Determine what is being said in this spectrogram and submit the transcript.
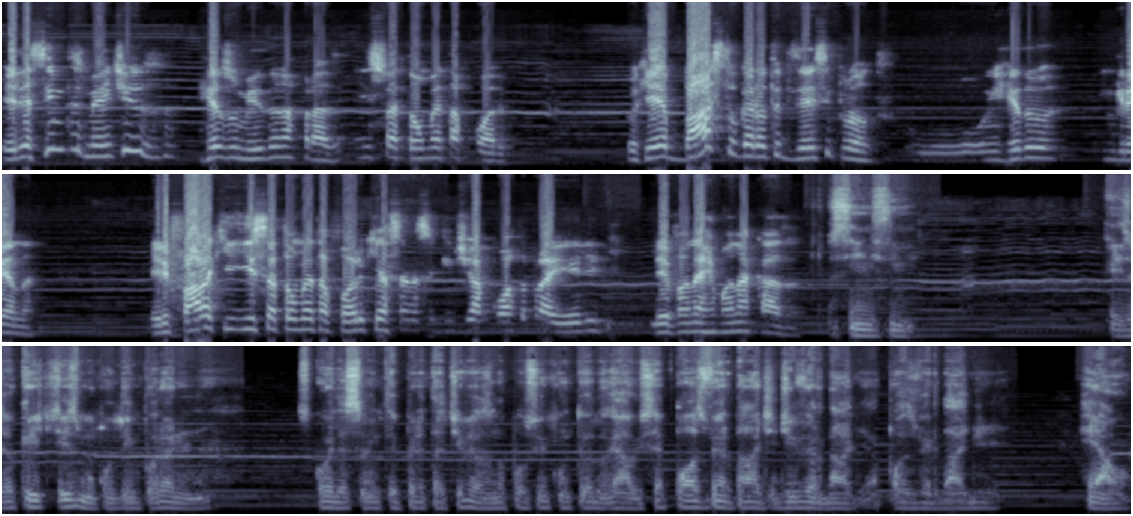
ele é simplesmente resumido na frase: Isso é tão metafórico. Porque basta o garoto dizer isso e pronto. O enredo engrena. Ele fala que isso é tão metafórico que a cena seguinte já corta para ele levando a irmã na casa. Sim, sim. Esse é o criticismo contemporâneo, né? As coisas são interpretativas, elas não possuem conteúdo real. Isso é pós-verdade, de verdade. É pós-verdade real.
